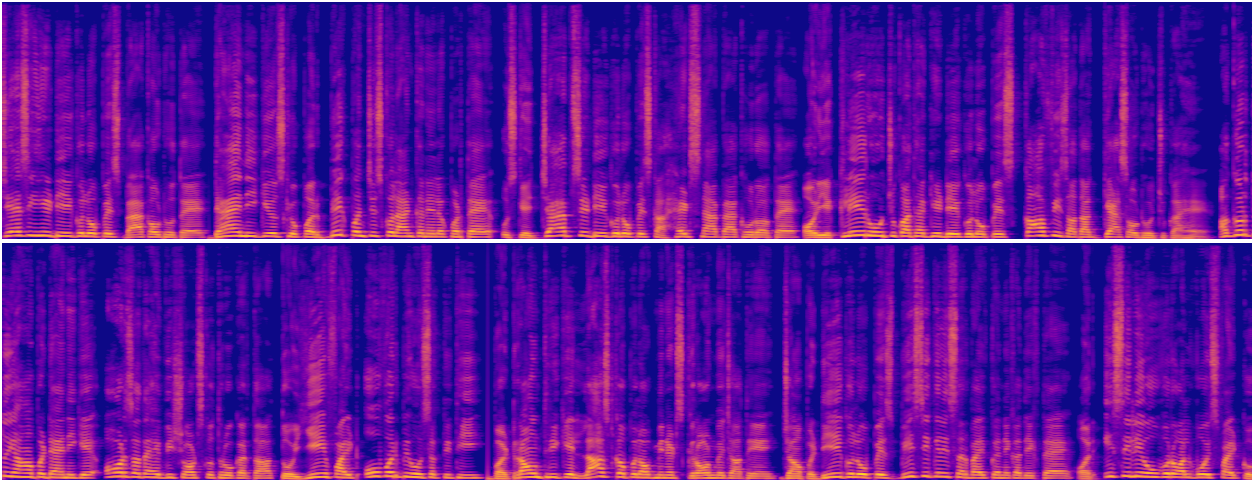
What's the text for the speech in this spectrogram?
जैसे ही डिएगो लोपेस बैक आउट होता है डैनी के उसके ऊपर बिग पंचेस को लैंड करने लग पड़ता है। उसके जैब से डिएगो लोपेस का हेड स्नैप बैक हो रहा होता है और ये क्लियर हो चुका था कि डिएगो लोपेस काफ़ी ज़्यादा गैस आउट हो चुका है। अगर तो यहाँ पर डैनी के और ज़्यादा हैवी शॉट्स को थ्रो करता तो ये फाइट ओवर भी हो सकती थी। बट राउंड थ्री के last couple of minutes ground में जाते हैं, जहाँ पर डिएगो लोपेस बेसिकली सर्वाइव करने का देखता है, और इसीलिए ओवरऑल वो इस फाइट को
